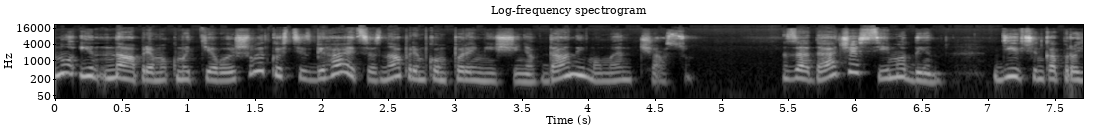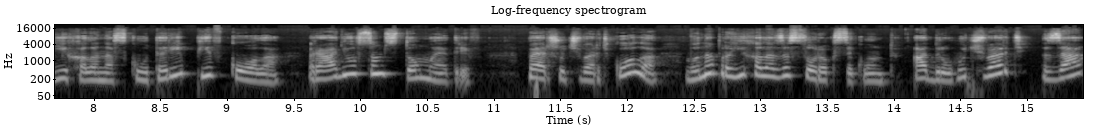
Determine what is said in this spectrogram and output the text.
Ну і напрямок миттєвої швидкості збігається з напрямком переміщення в даний момент часу. Задача 7.1. Дівчинка проїхала на скутері півкола радіусом 100 метрів. Першу чверть кола вона проїхала за 40 секунд, а другу чверть за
